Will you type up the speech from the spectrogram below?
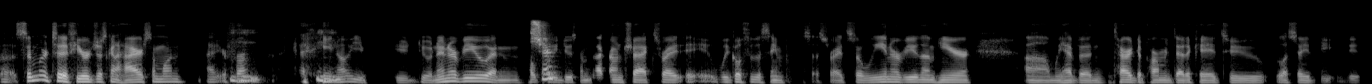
uh, similar to if you were just going to hire someone at your firm, Mhm. you Mhm. know, you you do an interview and hopefully Sure. do some background checks, right? It- it- we go through the same process, right? So we interview them here. Um, we have an entire department dedicated to, let's say, the the,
